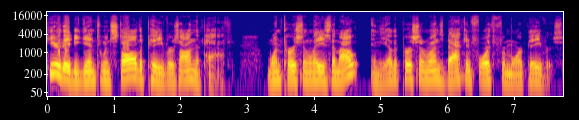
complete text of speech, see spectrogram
Here they begin to install the pavers on the path. One person lays them out, and the other person runs back and forth for more pavers.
